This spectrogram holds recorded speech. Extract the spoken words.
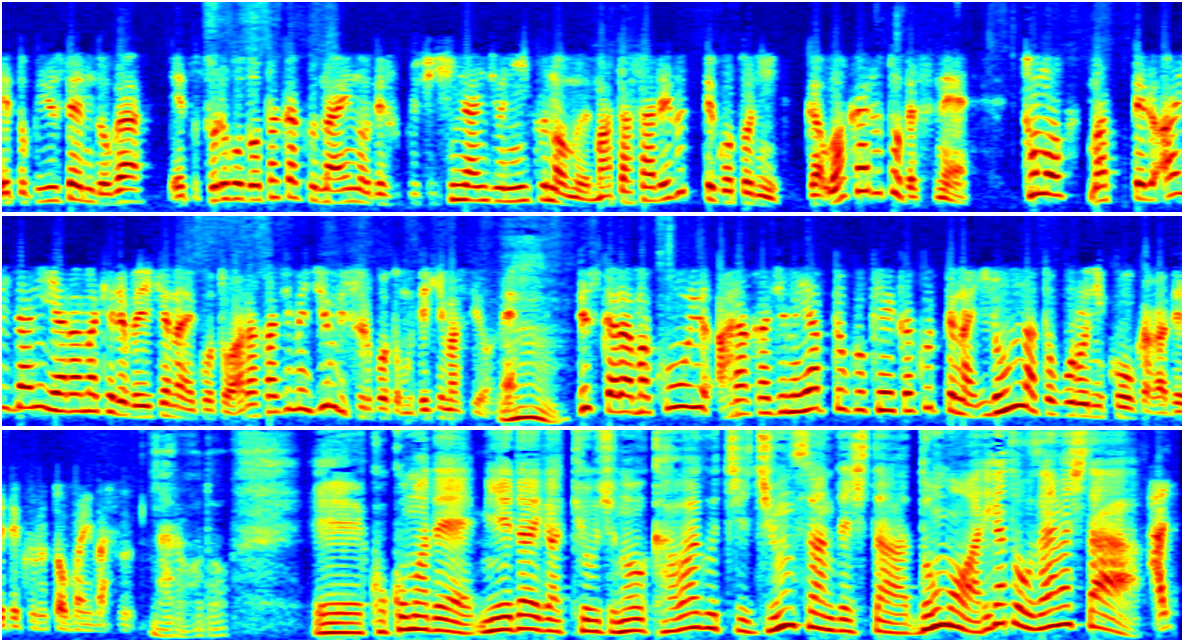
えっと、優先度が、えっと、それほど高くないので、福祉避難所に行くのも待たされるっていうことにが分かるとですね、その待ってる間にやらなければいけないことをあらかじめ準備することもできますよね。うん、ですから、まあ、こういうあらかじめやっておく計画っていうのは、いろんなところに効果が出てくると思います。なるほど。えー、ここまで三重大学教授の川口淳さんでした。どうもありがとうございました。はい、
